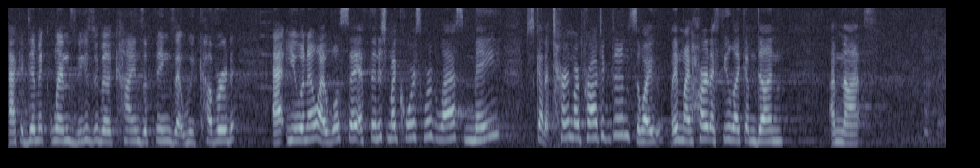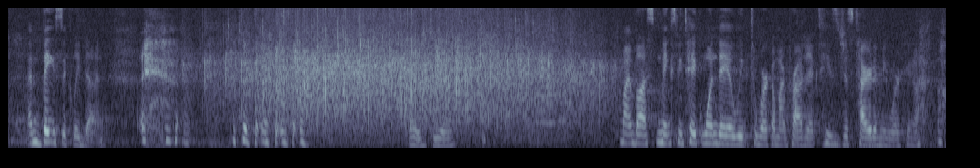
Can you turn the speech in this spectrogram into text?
academic lens, these are the kinds of things that we covered at UNO. I will say I finished my coursework last May, just got to turn my project in. So I, in my heart, I feel like I'm done. I'm not. I'm basically done. Thank you. My boss makes me take one day a week to work on my project. He's just tired of me working on,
